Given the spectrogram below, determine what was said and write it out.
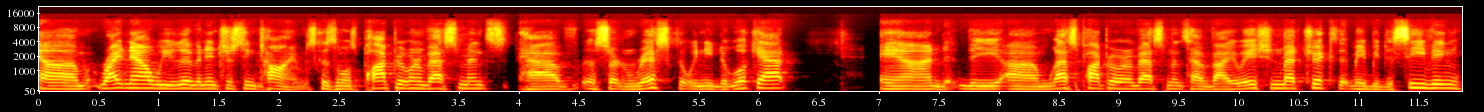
Um, right now, we live in interesting times because the most popular investments have a certain risk that we need to look at, and the um, less popular investments have valuation metrics that may be deceiving.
